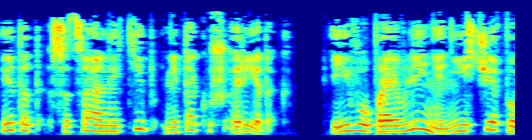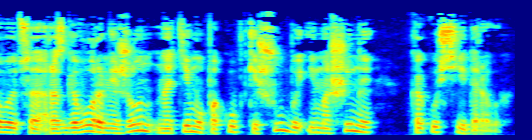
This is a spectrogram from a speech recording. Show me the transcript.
Этот социальный тип не так уж редок. и его проявления не исчерпываются разговорами жен на тему покупки шубы и машины, как у Сидоровых,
